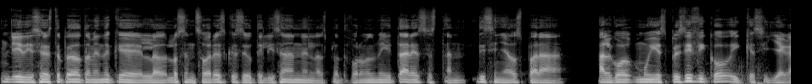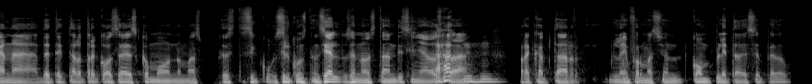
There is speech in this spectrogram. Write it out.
Y dice este pedo también de que lo- los sensores que se utilizan en las plataformas militares están diseñados para algo muy específico y que si llegan a detectar otra cosa es como nomás este, circu- circunstancial. O sea, no están diseñados Ajá. para, para captar la información completa de ese pedo.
